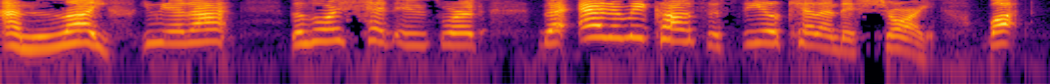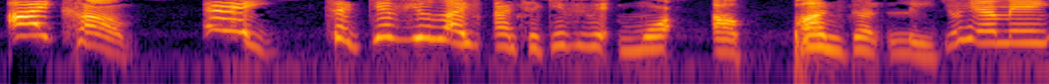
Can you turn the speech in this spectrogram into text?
and life. You hear that? The Lord said in his word, the enemy comes to steal, kill, and destroy. But I come, hey, to give you life and to give you it more abundantly. You hear me?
